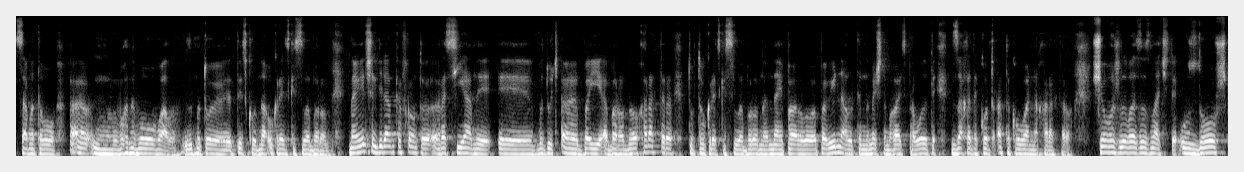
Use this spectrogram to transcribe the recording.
саме того е, вогневого валу з метою тиску на українські сили оборони. На інших ділянках фронту росіяни. Е, ведуть е, бої оборонного характеру, тобто українські сили оборони найповільно, але тим не менш намагаються проводити заходи контратакувального характеру. Що важливо зазначити, уздовж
